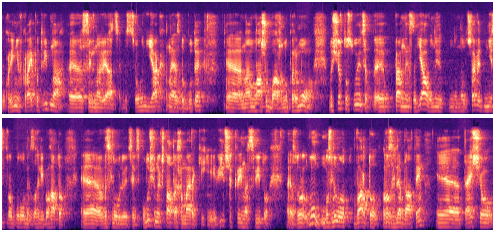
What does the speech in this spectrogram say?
Україні вкрай потрібна е, сильна авіація. Без цього ніяк не здобути нам нашу бажану перемогу. Ну що стосується певних заяв, вони не лише від міністра оборони, взагалі багато висловлюються і в Сполучених Штатах Америки і в інших країнах світу. Ну можливо, варто розглядати те, що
